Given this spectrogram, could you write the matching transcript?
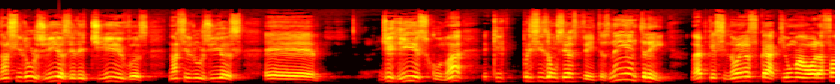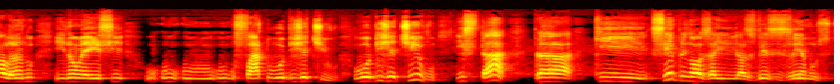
nas cirurgias eletivas, nas cirurgias é, de risco, não é? que precisam ser feitas. Nem entrei, não é? porque senão eu ia ficar aqui uma hora falando e não é esse o, o, o, o fato, objetivo. O objetivo está para que sempre nós aí às vezes lemos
